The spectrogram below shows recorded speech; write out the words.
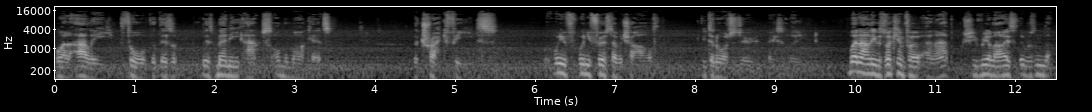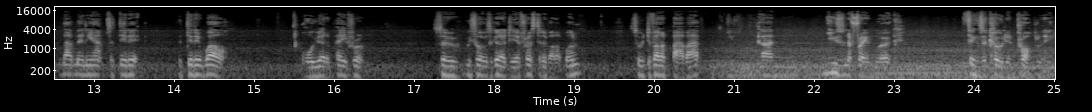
well, Ali thought that there's a, there's many apps on the market that track feeds. When you, when you first have a child, you don't know what to do, basically. When Ali was looking for an app, she realised there wasn't that many apps that did it that did it well, or you had to pay for them. So we thought it was a good idea for us to develop one. So we developed BabApp, and using a framework, things are coded properly.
